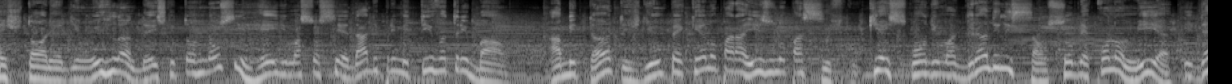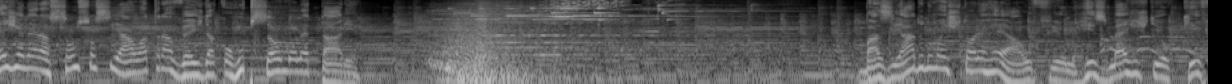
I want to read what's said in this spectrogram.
a história de um irlandês que tornou-se rei de uma sociedade primitiva tribal, habitantes de um pequeno paraíso no Pacífico, que esconde uma grande lição sobre economia e degeneração social através da corrupção monetária. Baseado numa história real, o filme His Majesty O'Keefe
